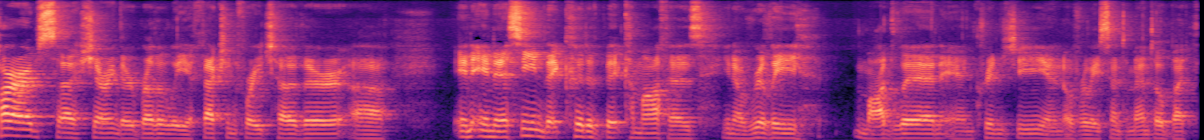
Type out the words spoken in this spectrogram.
hearts, uh, sharing their brotherly affection for each other. Uh, in, in a scene that could have been, come off as, you know, really maudlin and cringy and overly sentimental, but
